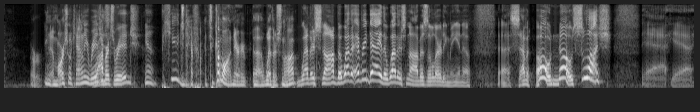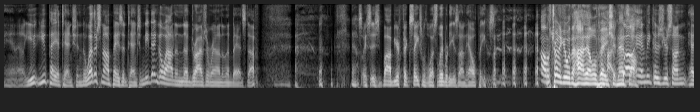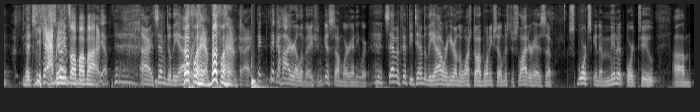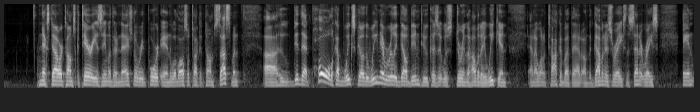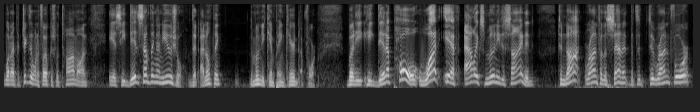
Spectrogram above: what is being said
Or you know Marshall County Ridge, Roberts Ridge. Yeah. huge difference. Come on, there, uh, weather snob. Weather snob. The weather, every day, the weather snob is alerting me, you know. Uh, seven. Oh no, slush. Yeah, yeah, you know, you, you pay attention. The weather snob pays attention. He doesn't go out and uh, drives around in the bad stuff. so he says, Bob, your fixation with West Liberty is unhealthy. I was trying to go with a high elevation. That's well, all. and because your son had had some yeah, maybe it's on my mind. Yeah. All right, seven till the hour. Bethlehem, Bethlehem. All right, pick, pick a higher elevation. Just somewhere, anywhere. 750, 10 to the hour here on the Watchdog Morning Show. Mr. Slider has uh, sports in a minute or two. Um, next hour, Tom Scuteri is in with our national report, and we'll also talk to Tom Sussman, uh, who did that poll a couple weeks ago that we never really delved into because it was during the holiday weekend. And I want to talk about that on the governor's race, and the Senate race. And what I particularly want to focus with Tom on is he did something unusual that I don't think the Mooney campaign cared up for. But he, he did a poll. What if Alex Mooney decided to not run for the Senate, but to, to run for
